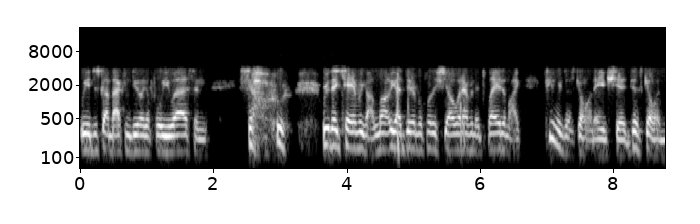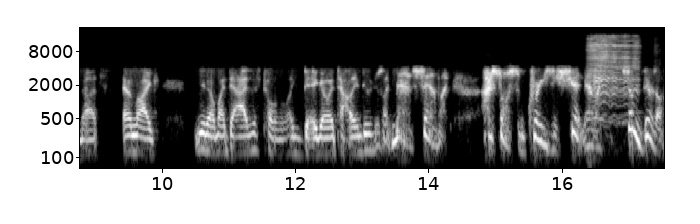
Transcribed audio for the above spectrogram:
We had just got back from doing like a full US. And so we, they came, we got lunch, we got dinner before the show, whatever. They played and like, people were just going ape shit, just going nuts. And like, you know, my dad just told him like Dago Italian dude, just like, man, Sam, like, I saw some crazy shit, man. Like, some there's a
